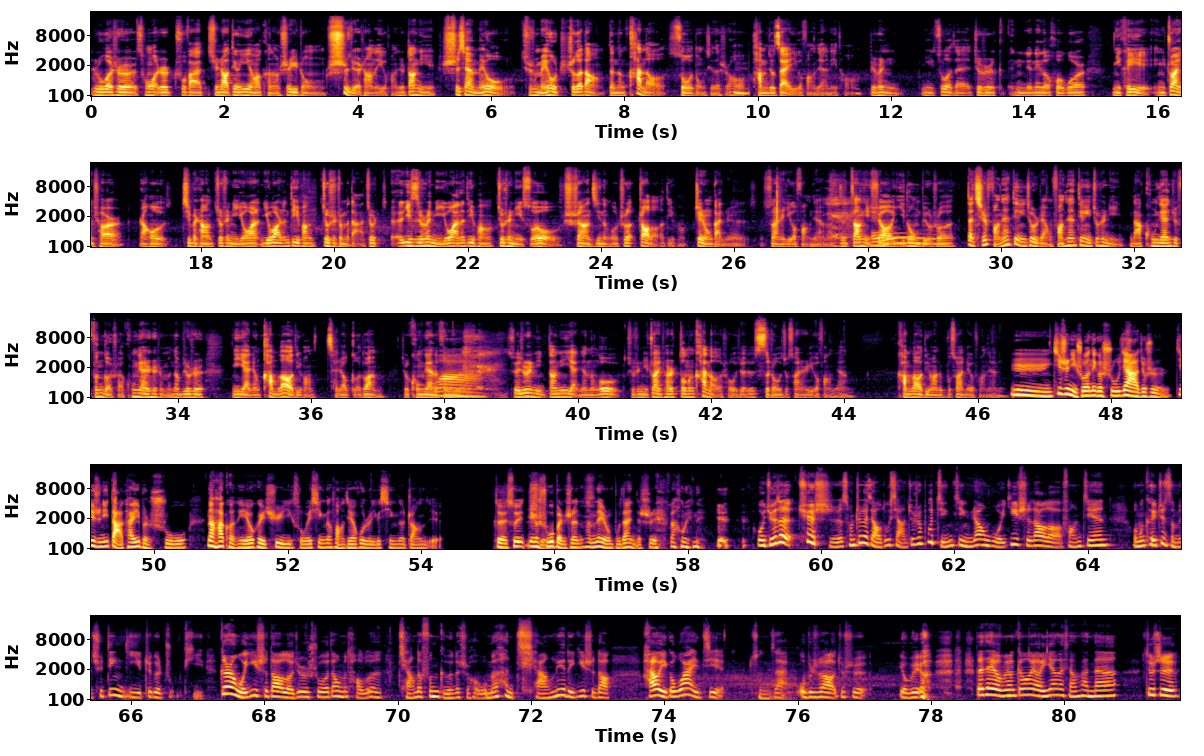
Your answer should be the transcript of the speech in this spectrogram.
如果是从我这儿出发寻找定义的话，可能是一种视觉上的一个方，就是当你视线没有，就是没有遮挡的能看到所有东西的时候，他们就在一个房间里头。比如说你你坐在就是你的那个火锅，你可以你转一圈儿，然后。基本上就是你游玩游玩的地方就是这么大，就是呃意思就是你游玩的地方就是你所有摄像机能够照照到的地方，这种感觉算是一个房间吧。就当你需要移动，比如说，但其实房间定义就是这样，房间定义就是你拿空间去分割出来，空间是什么？那不就是你眼睛看不到的地方才叫隔断吗？就是空间的分割。所以就是你当你眼睛能够就是你转一圈都能看到的时候，我觉得四周就算是一个房间了。看不到的地方就不算这个房间里。嗯，即使你说那个书架，就是即使你打开一本书，那它可能也有可以去一个所谓新的房间或者一个新的章节。对，所以那个书本身它的内容不在你的视野 范围内。我觉得确实从这个角度想，就是不仅仅让我意识到了房间，我们可以去怎么去定义这个主题，更让我意识到了，就是说，当我们讨论墙的风格的时候，我们很强烈的意识到。还有一个外界存在，我不知道，就是有没有 大家有没有跟我有一样的想法呢？就是，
